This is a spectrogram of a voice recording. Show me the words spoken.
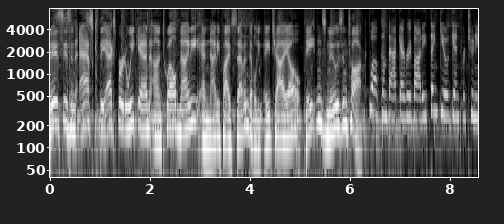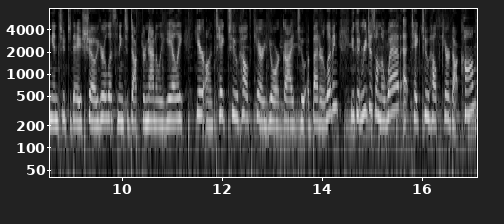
This is an Ask the Expert weekend on 1290 and 95.7 WHIO, Dayton's News and Talk. Welcome back, everybody. Thank you again for tuning into today's show. You're listening to Dr. Natalie Yaley here on Take Two Healthcare, your guide to a better living. You can reach us on the web at take2healthcare.com.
